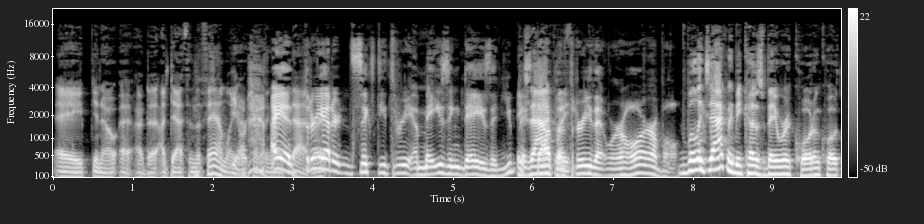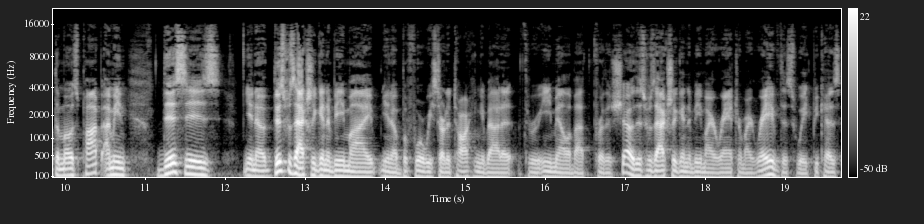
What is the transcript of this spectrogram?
a you know a, a, death in the family or something. I like had that, right? 363 amazing days, and you picked Exactly. out the three that were horrible. Well, exactly because they were quote unquote the most pop. I mean, this is you know this was actually going to be my you know before we started talking about it through email about for the show. This was actually going to be my rant or my rave this week because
